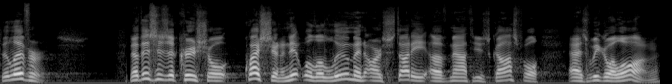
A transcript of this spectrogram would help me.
delivers. Now, this is a crucial question, and it will illumine our study of Matthew's gospel as we go along.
